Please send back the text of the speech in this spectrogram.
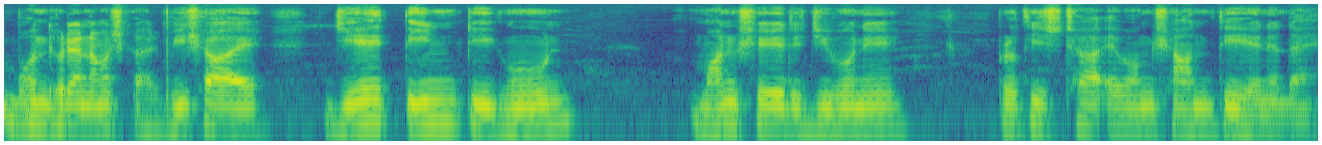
বন্ধুরা, নমস্কার। বিষয় যে তিনটি গুণ মানুষের জীবনে প্রতিষ্ঠা এবং শান্তি এনে দেয়।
